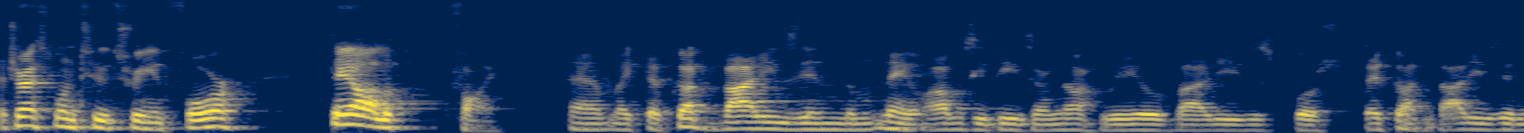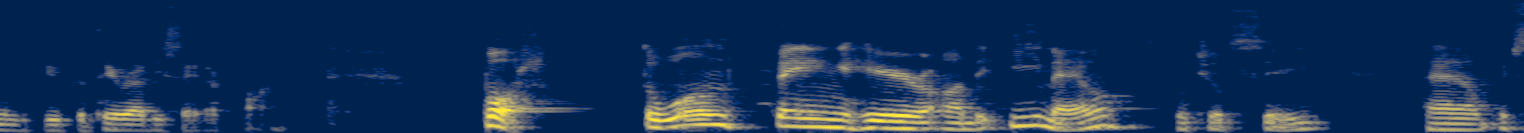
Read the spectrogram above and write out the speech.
address one, two, three, and four, they all look fine. Um, like they've got values in them. Now, obviously, these are not real values, but they've got values in them. You could theoretically say they're fine. But the one thing here on the email, which you'll see, um, which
